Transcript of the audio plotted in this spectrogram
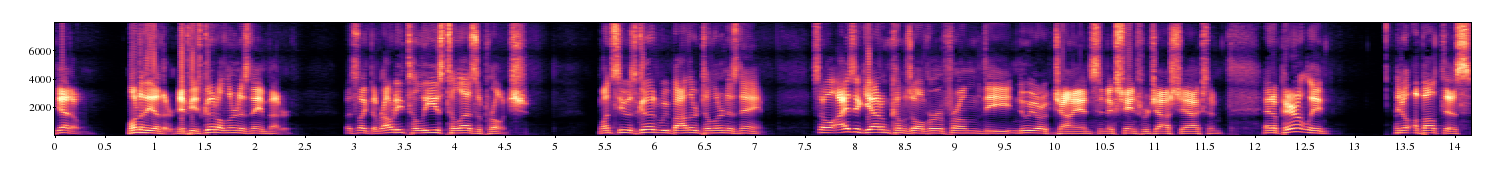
Yedem. One or the other. If he's good, I'll learn his name better. It's like the Rowdy Talese Tellez approach. Once he was good, we bothered to learn his name. So Isaac Yadam comes over from the New York Giants in exchange for Josh Jackson. And apparently, you know, about this,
